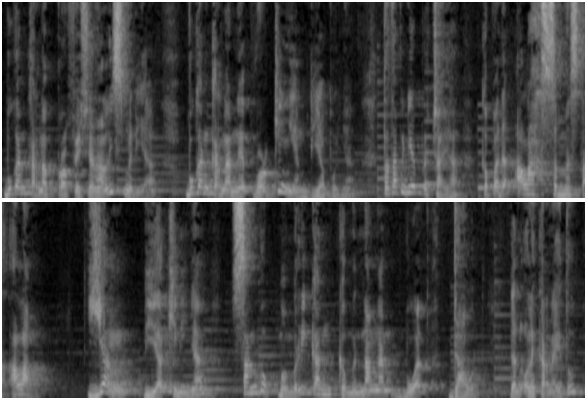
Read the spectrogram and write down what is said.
bukan karena profesionalisme dia, bukan karena networking yang dia punya, tetapi dia percaya kepada Allah semesta alam yang diyakininya sanggup memberikan kemenangan buat Daud. Dan oleh karena itu,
